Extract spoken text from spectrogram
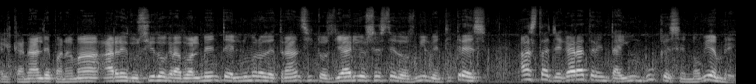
El Canal de Panamá ha reducido gradualmente el número de tránsitos diarios este 2023 hasta llegar a 31 buques en noviembre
